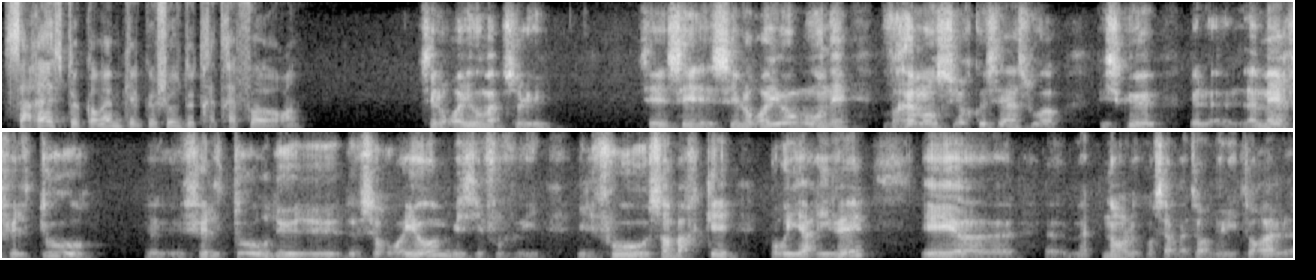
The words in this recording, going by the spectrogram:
ça reste quand même quelque chose de très très fort. Hein. C'est le royaume absolu. C'est le royaume où on est vraiment sûr que c'est à soi, puisque la mer fait le tour euh, fait le tour de ce royaume, faut, il faut s'embarquer pour y arriver. Et euh, euh, maintenant, le conservatoire du littoral,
